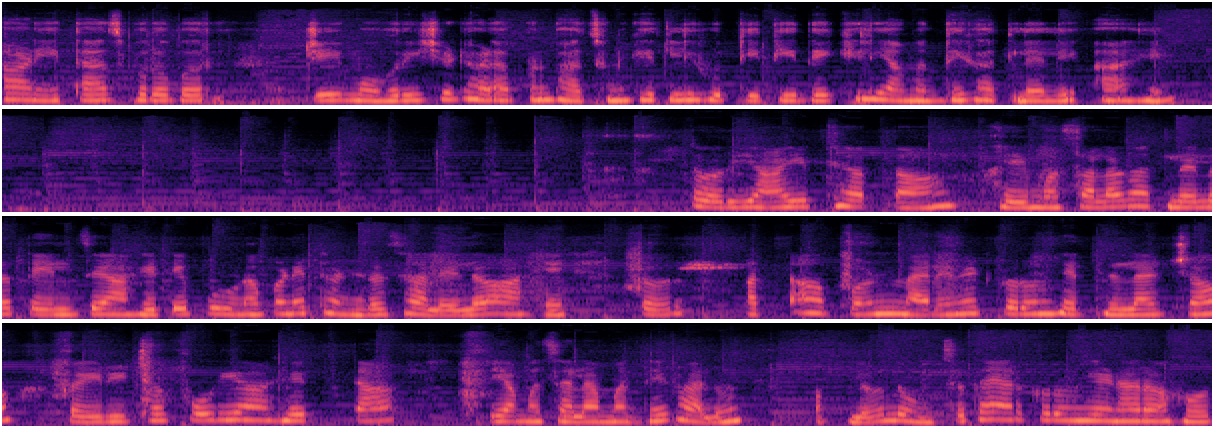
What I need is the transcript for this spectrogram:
आणि त्याचबरोबर जी मोहरीची डाळ आपण भाजून घेतली होती ती देखील यामध्ये घातलेली आहे. तर या इथे आता हे मसाला घातलेलं तेल जे आहे ते पूर्णपणे थंड झालेलं आहे. तर आता आपण मॅरिनेट करून घेतलेल्या ज्या कैरीच्या फोडी आहेत त्या या मसाल्यामध्ये घालून आपलं लोणचं तयार करून घेणार आहोत.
